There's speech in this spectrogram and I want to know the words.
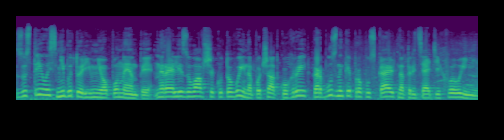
Зустрілись нібито рівні опоненти. Не реалізувавши кутовий на початку гри, гарбузники пропускають на 30-й хвилині.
